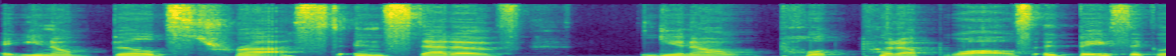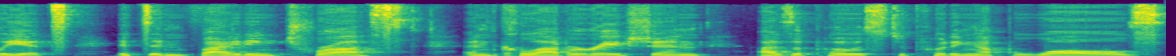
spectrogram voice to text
you know builds trust instead of you know put put up walls. It basically it's it's inviting trust and collaboration as opposed to putting up walls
